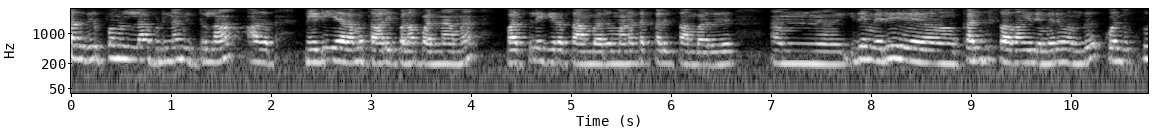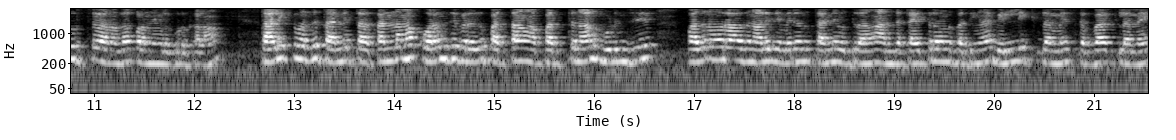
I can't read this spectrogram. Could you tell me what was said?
அது விருப்பம் இல்லை அப்படின்னா விட்டுலாம். அதை நெடியேறாமல் தாளிப்பெல்லாம் பண்ணாமல் பசலைக்கீரை சாம்பார் மணத்தக்காளி சாம்பார் இதேமாரி கஞ்சி சாதம் இதேமாரி வந்து கொஞ்சம் குளிர்ச்சியானதாக குழந்தைங்களுக்கு கொடுக்கலாம். தலைக்கு வந்து தண்ணி த சன்னமாக குறைஞ்ச பிறகு பத்தாம் பத்து நாள் முடிஞ்சு பதினோராவது நாள் இதேமாரி வந்து தண்ணி ஊற்றுவாங்க அந்த டயத்தில் வந்து பார்த்திங்கன்னா வெள்ளிக்கிழமை செவ்வாய்க்கிழமை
